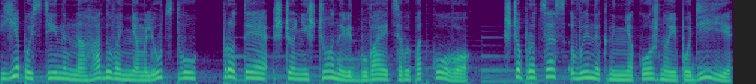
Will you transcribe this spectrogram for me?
є постійним нагадуванням людству про те, що ніщо не відбувається випадково, що процес виникнення кожної події,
